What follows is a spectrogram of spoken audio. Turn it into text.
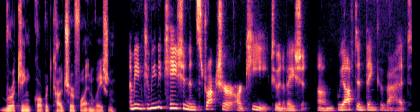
working corporate culture for innovation? I mean, communication and structure are key to innovation. Um, we often think that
